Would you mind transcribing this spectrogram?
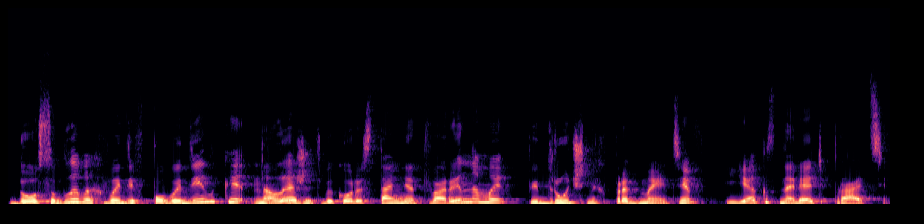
До особливих видів поведінки належить використання тваринами підручних предметів як знарядь праці.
